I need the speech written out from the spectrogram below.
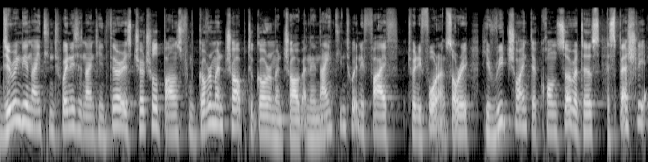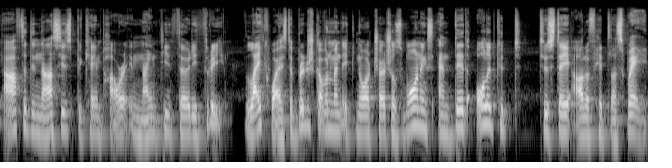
During the 1920s and 1930s, Churchill bounced from government job to government job, and in 1925-24, I'm sorry, he rejoined the Conservatives, especially after the Nazis became power in 1933. Likewise, the British government ignored Churchill's warnings and did all it could to stay out of Hitler's way.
